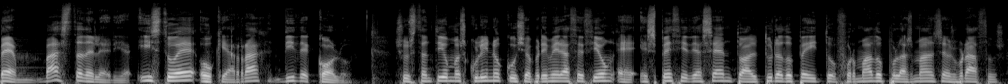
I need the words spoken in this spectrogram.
Ben, basta de leria. Isto é o que a RAG di de colo. Substantivo masculino cuxa primeira acepción é especie de asento á altura do peito formado polas mans e os brazos,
